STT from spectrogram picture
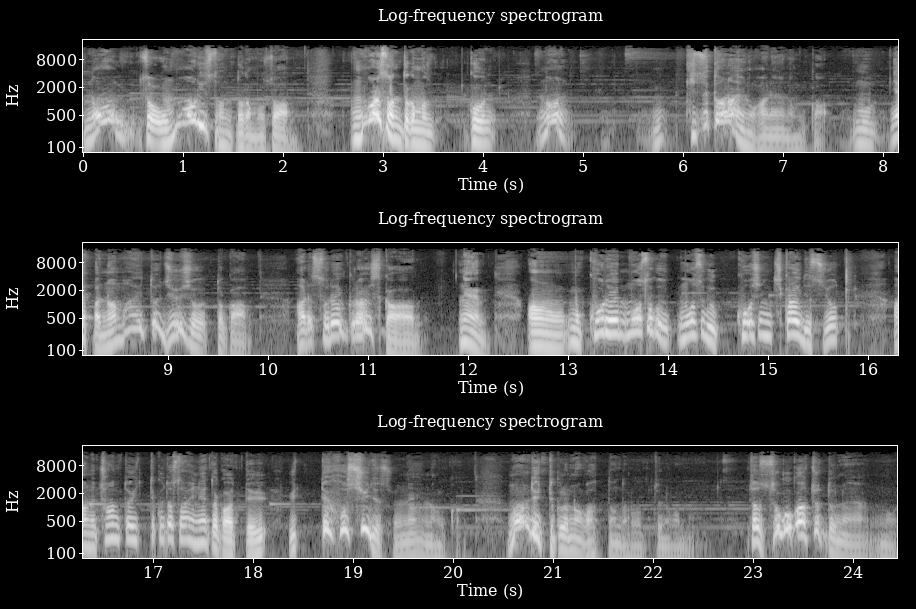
う、なんさ、おまわりさんとかもさ、おまわりさんとかも、こう、なん、気づかないのかねなんかもうやっぱ名前と住所とかあれそれくらいしかね、あの、もうこれもうすぐ、もうすぐ更新近いですよ。あの、ちゃんと言ってくださいねとかって言ってほしいですよね、なんか。なんで言ってくれなかったんだろうっていうのが。ちょっとそこがちょっとね、も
